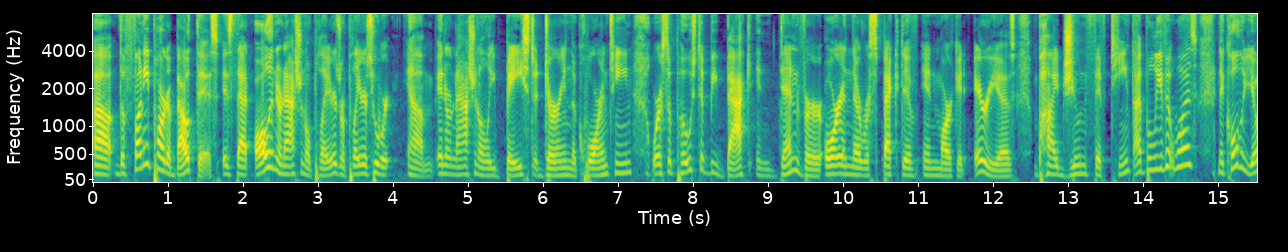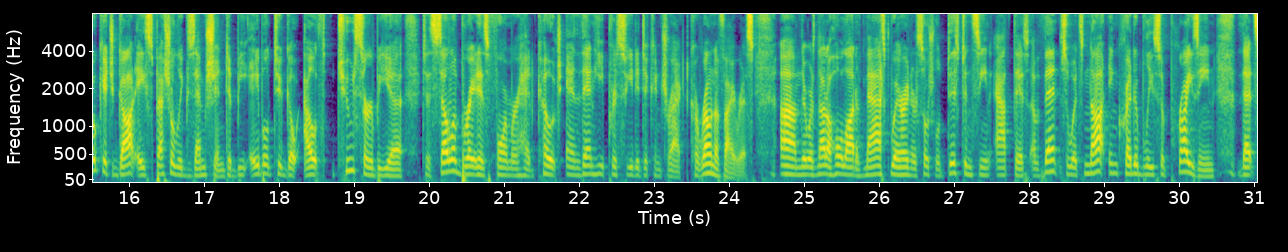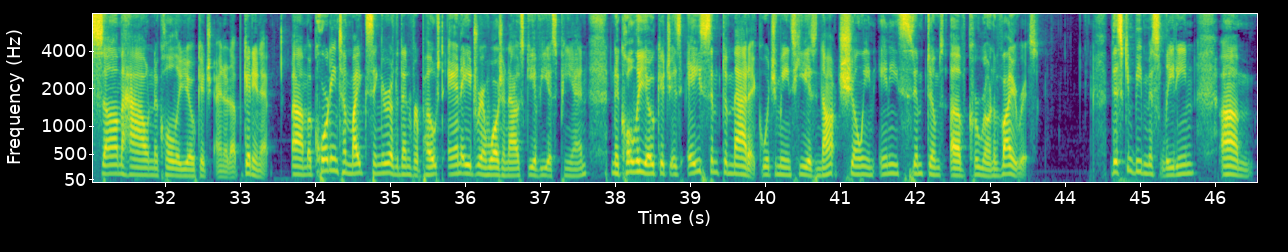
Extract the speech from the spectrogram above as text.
Uh, the funny part about this is that all international players or players who were um, internationally based during the quarantine were supposed to be back in Denver or in their respective in market areas by June 15th, I believe it was. Nikola Jokic got a special exemption to be able to go out to Serbia to celebrate his former head coach, and then he proceeded to contract coronavirus. Um, there was not a whole lot of mask wearing or social distancing at this event, so it's not incredibly surprising that somehow Nikola Jokic ended up getting it. Um, according to Mike Singer of the Denver Post and Adrian Wojnarowski of ESPN, Nikola Jokic is asymptomatic, which means he is not showing any symptoms of coronavirus. This can be misleading. Um,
